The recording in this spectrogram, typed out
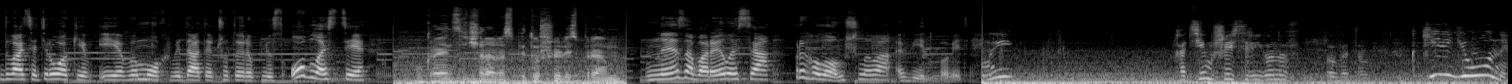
20 років і вимог віддати 4 плюс області Украинцы вчера распетушились прям. не забарилася приголомшлива відповідь. Мы хотим 6 регионов в этом. Какие регионы?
